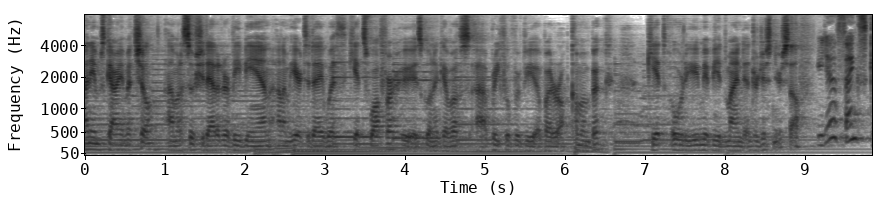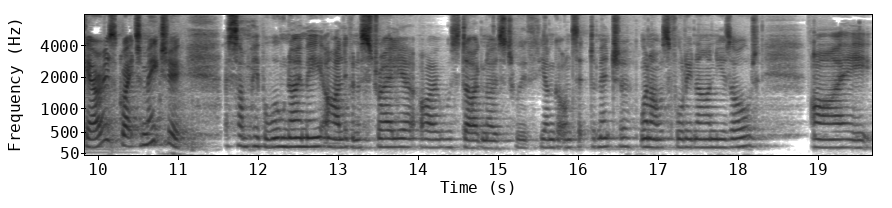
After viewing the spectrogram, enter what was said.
My name is Gary Mitchell. I'm an associate editor of EBN, and I'm here today with Kate Swaffer, who is going to give us a brief overview about her upcoming book. Kate, over to you. Maybe you'd mind introducing yourself. Yeah, thanks, Gary. It's great to meet you. Some people will know me. I live in Australia. I was diagnosed with younger onset dementia when I was 49 years old. I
